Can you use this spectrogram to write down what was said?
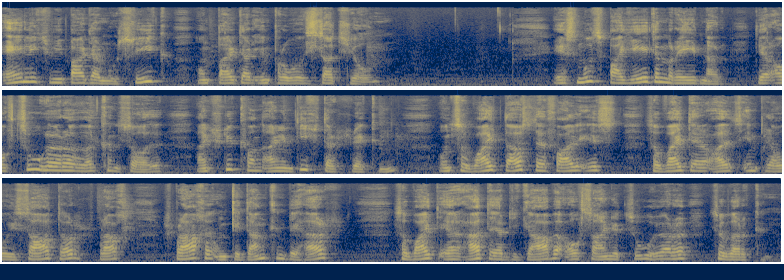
ähnlich wie bei der Musik und bei der Improvisation. Es muss bei jedem Redner, der auf Zuhörer wirken soll, ein Stück von einem Dichter stecken, und soweit das der Fall ist, soweit er als Improvisator Sprach, Sprache und Gedanken beherrscht, soweit er hat er die Gabe, auf seine Zuhörer zu wirken.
